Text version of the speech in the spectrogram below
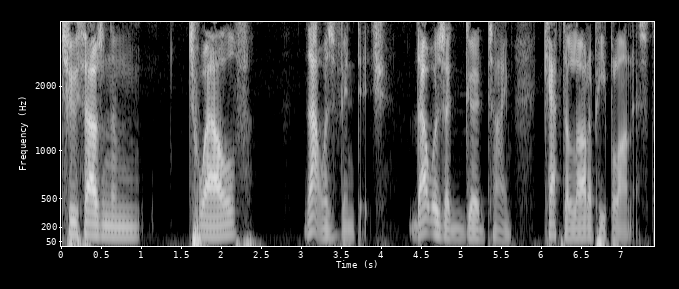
2012, that was vintage. That was a good time kept a lot of people honest.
